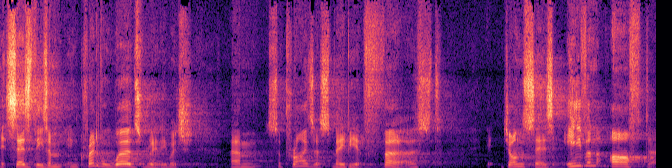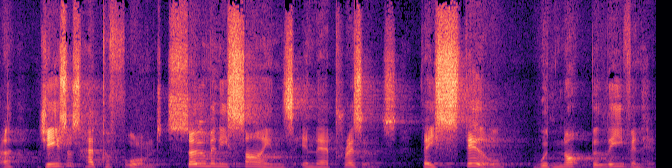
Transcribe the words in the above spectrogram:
It says these incredible words, really, which um, surprise us maybe at first. John says, even after Jesus had performed so many signs in their presence, they still would not believe in him.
